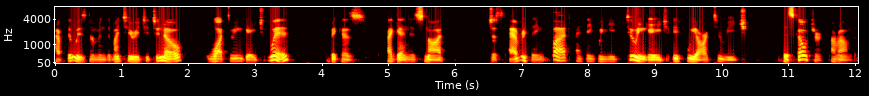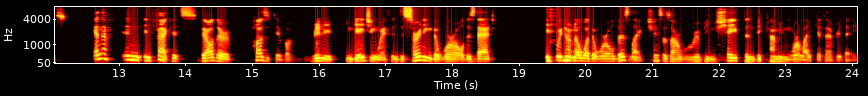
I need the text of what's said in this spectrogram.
have the wisdom and the maturity to know what to engage with, because again, it's not just everything, but I think we need to engage if we are to reach this culture around us. And in, in fact, it's the other positive of really engaging with and discerning the world is that if we don't know what the world is like, chances are we're being shaped and becoming more like it every day.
